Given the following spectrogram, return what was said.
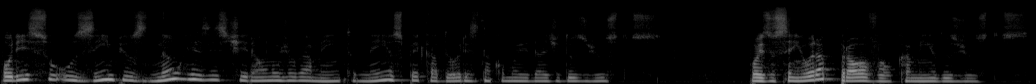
Por isso os ímpios não resistirão no julgamento, nem os pecadores na comunidade dos justos. Pois o Senhor aprova o caminho dos justos,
